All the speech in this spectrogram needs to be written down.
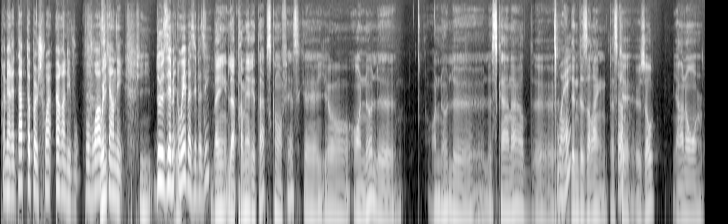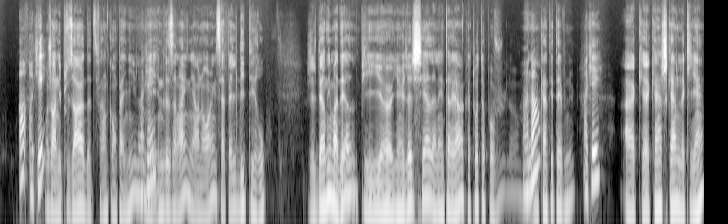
Première étape, tu n'as pas le choix, un rendez-vous pour voir Oui. ce qu'il y en est. Puis, Deuxième. Oui. Oui, vas-y, vas-y. ben, la première étape, ce qu'on fait, c'est qu'on a le. On a le, le scanner Ouais. d'Invisalign parce Ça. que eux autres, ils en ont un. Ah, OK. Moi, j'en ai plusieurs de différentes compagnies. Là, OK. Mais Invisalign, il y en a un, il s'appelle Litero. J'ai le dernier modèle, puis euh, il y a un logiciel à l'intérieur que toi, tu n'as pas vu là, Ah non? quand tu étais venu. OK. Euh, que quand je scanne le client,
